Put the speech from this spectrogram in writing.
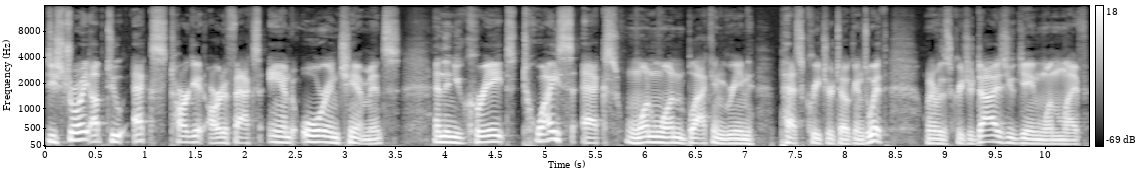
Destroy up to X target artifacts and or enchantments, and then you create twice X one one black and green pest creature tokens. With whenever this creature dies, you gain one life.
